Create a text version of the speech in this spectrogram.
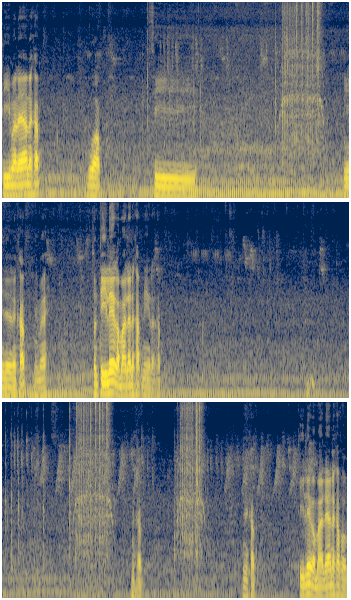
ตีมาแล้วนะครับ บวกสี่นี่เลยนะครับเห็นไหมมันตีเลขออกมาแล้วนะครับนี่แหละครับ นะครับ นี่ครับ ตีเลขออกมาแล้วนะครับผม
